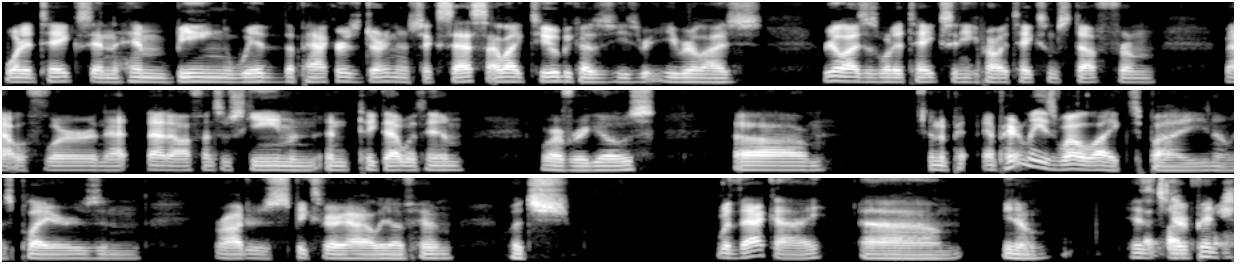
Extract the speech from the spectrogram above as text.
what it takes, and him being with the Packers during their success. I like too because he's he realizes realizes what it takes, and he can probably take some stuff from Matt LaFleur and that that offensive scheme, and and take that with him wherever he goes. Um, and appa- apparently he's well liked by you know his players and Rodgers speaks very highly of him, which with that guy, um, you know, his That's your like- opinion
